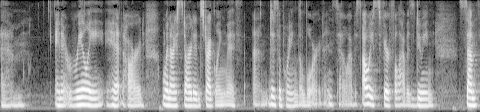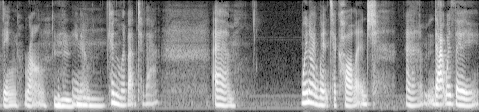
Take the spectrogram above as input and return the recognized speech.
um, and it really hit hard when i started struggling with um, disappointing the lord and so i was always fearful i was doing something wrong mm-hmm. you know mm-hmm. couldn't live up to that um, when i went to college um, that was a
